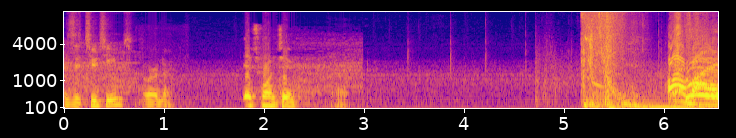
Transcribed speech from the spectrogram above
Is it two teams or no? It's one team. Oh my!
